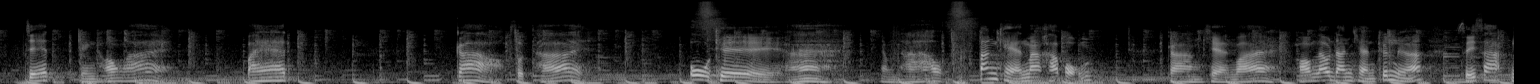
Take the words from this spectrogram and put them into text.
7เก่งท้องไว้8 9สุดท้าย โอเคอ่ายำเท้า ตั้งแขนมาครับผมกางแขนไว้ พร้อมแล้วดันแขนขึ้นเหนือ ศีรษะ 1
